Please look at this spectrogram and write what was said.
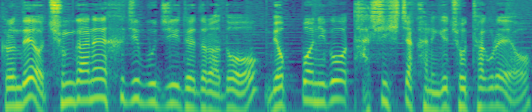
그런데요, 중간에 흐지부지 되더라도 몇 번이고 다시 시작하는 게 좋다고 그래요.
